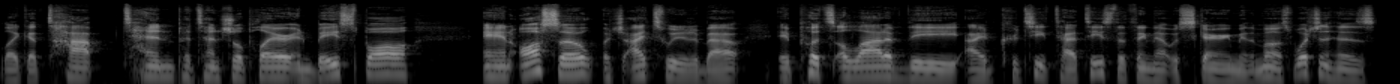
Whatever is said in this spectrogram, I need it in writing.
like a top 10 potential player in baseball. And also, which I tweeted about, it puts a lot of the I critique Tatis. The thing that was scaring me the most, watching his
